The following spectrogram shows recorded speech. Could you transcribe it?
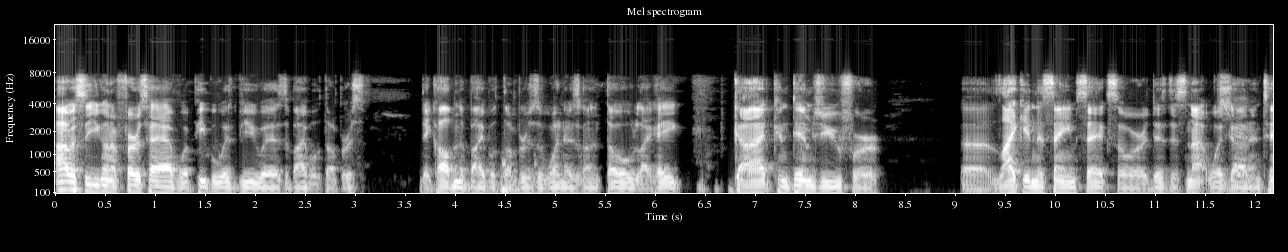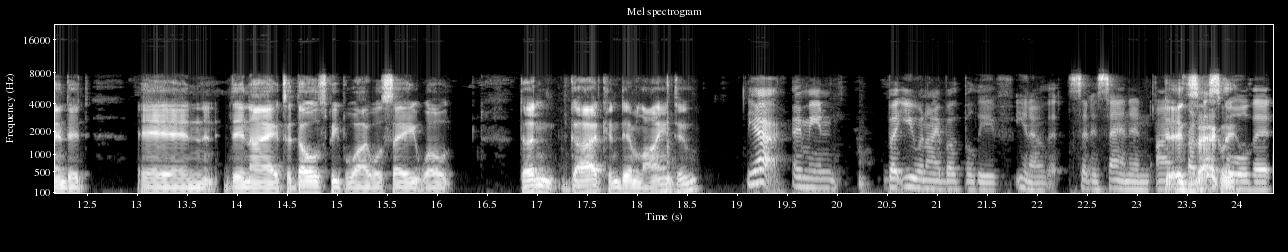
Obviously, you're gonna first have what people would view as the Bible thumpers. They call them the Bible thumpers, the one that's gonna throw like, "Hey, God condemns you for uh, liking the same sex, or this is not what God intended." And then I, to those people, I will say, "Well, doesn't God condemn lying too?" Yeah, I mean, but you and I both believe, you know, that sin is sin, and I'm from Exactly. the school that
